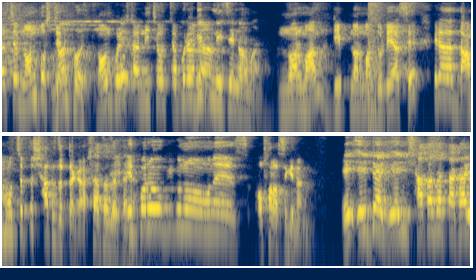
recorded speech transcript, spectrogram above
হচ্ছে non post non post non post আর নিচে হচ্ছে উপরে ডিপ নিচে নরমাল নর্মাল ডিপ নর্মাল দুটোই আছে। এটা দাম হচ্ছে সাত হাজার টাকা। 7,000 টাকা। এরপরেও কি কোনো মানে অফার আছে কিনা? এই এইটাই এই সাত হাজার টাকাই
